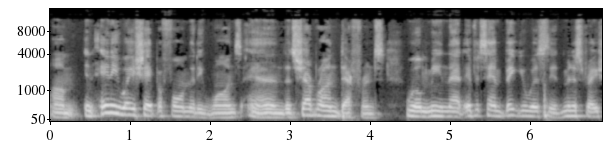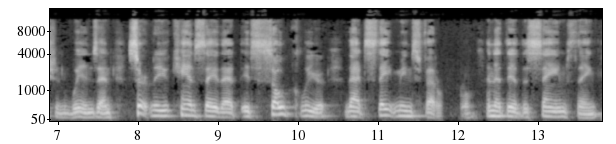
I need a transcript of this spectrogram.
um, in any way, shape, or form that he wants, and the Chevron deference will mean that if it's ambiguous, the administration wins. And certainly, you can't say that it's so clear that state means federal and that they're the same thing,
